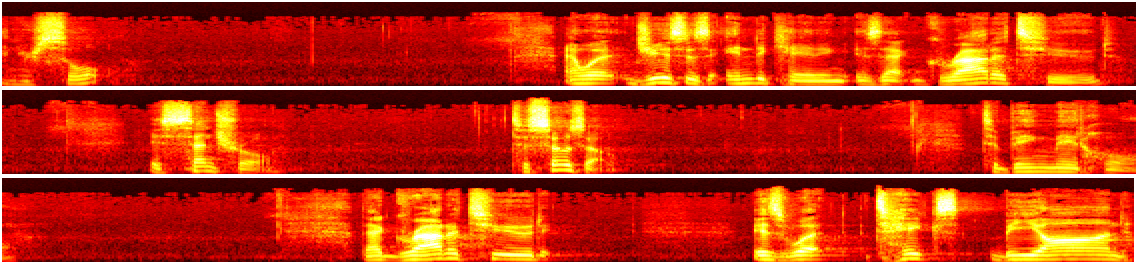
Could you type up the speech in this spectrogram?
and your soul. And what Jesus is indicating is that gratitude is central to sozo, to being made whole. That gratitude is what takes beyond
